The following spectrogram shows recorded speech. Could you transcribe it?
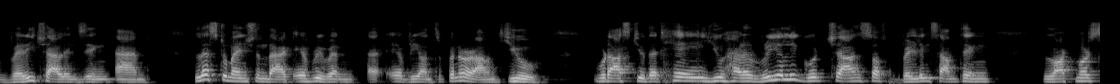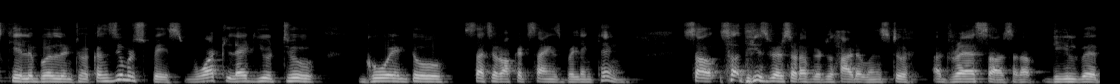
very challenging and less to mention that everyone, uh, every entrepreneur around you would ask you that, hey, you had a really good chance of building something a lot more scalable into a consumer space. What led you to go into such a rocket science building thing? So, so these were sort of little harder ones to address or sort of deal with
